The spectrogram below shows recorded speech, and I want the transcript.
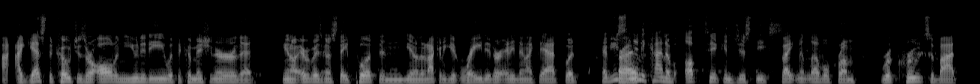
I, I guess the coaches are all in unity with the commissioner that you know everybody's going to stay put and you know they're not going to get raided or anything like that. But have you seen any kind of uptick in just the excitement level from recruits about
